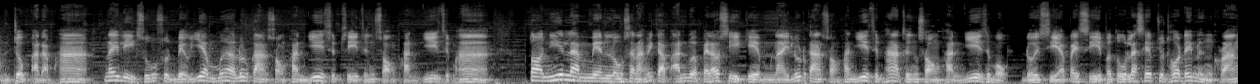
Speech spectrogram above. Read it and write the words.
รจบอันดับ 5 ในลีกสูงสุดเบลเยียมเมื่อฤดูกาล 2024-2025ตอนนี้แลมเมนลงสนามให้กับอันเวิร์บไปแล้ว 4 เกมในฤดูกาล 2025-2026 โดยเสียไป 4 ประตูและเซฟจุดโทษได้ 1 ครั้ง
